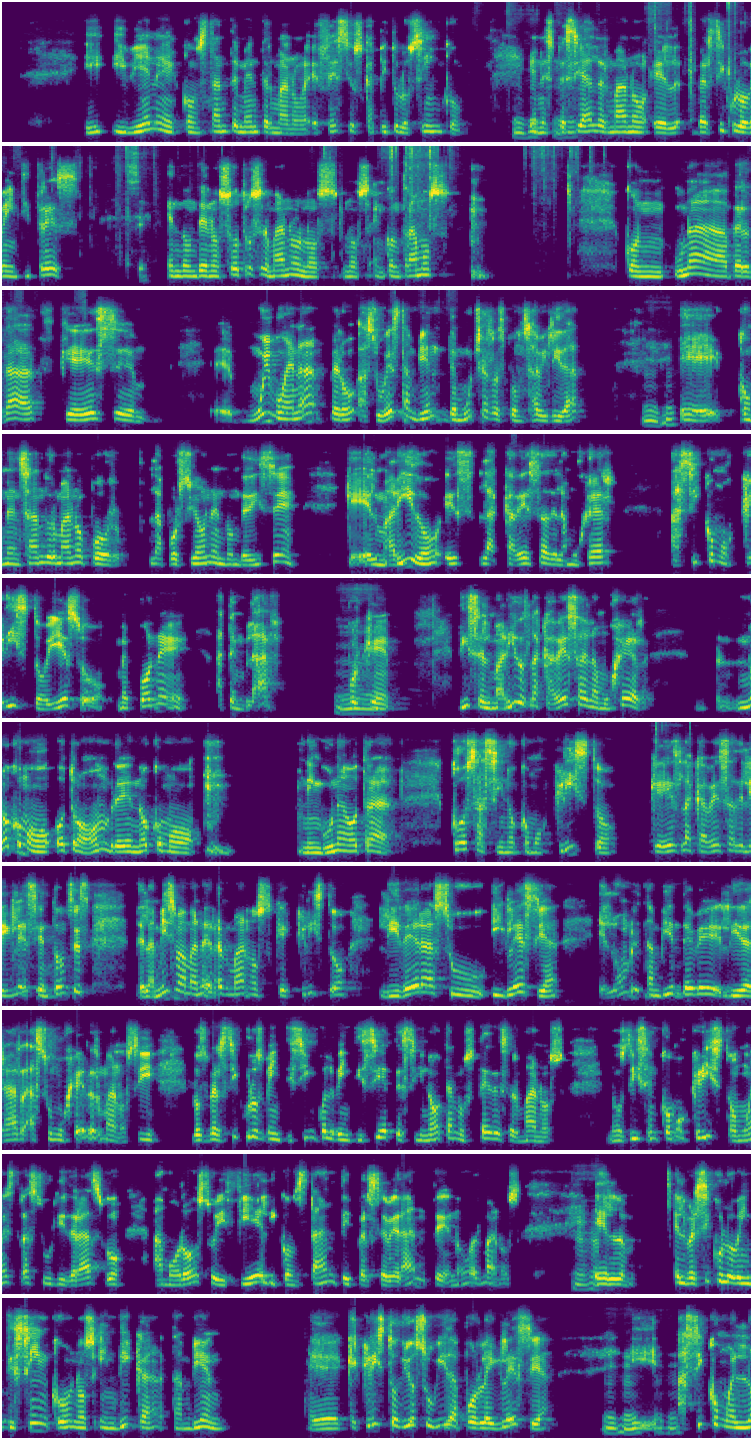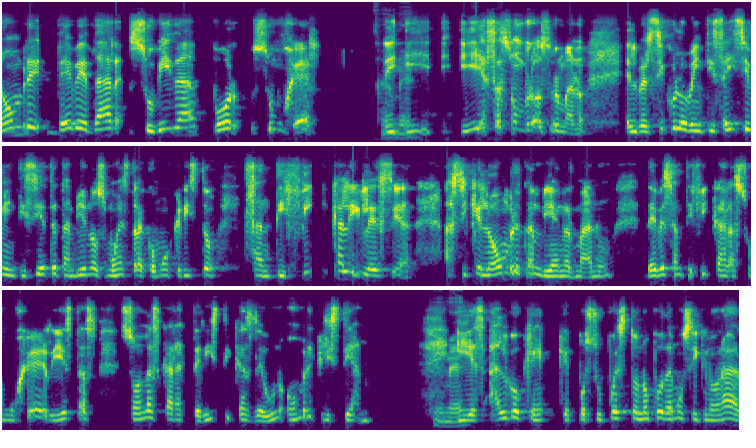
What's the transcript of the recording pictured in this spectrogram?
Y, viene constantemente, hermano, Efesios capítulo 5, en especial, hermano, el versículo 23, en donde nosotros, hermano, nos, nos encontramos con una verdad que es eh, eh, muy buena, pero a su vez también de mucha responsabilidad. Eh, comenzando, hermano, por la porción en donde dice que el marido es la cabeza de la mujer, así como Cristo. Y eso me pone a temblar, porque dice, el marido es la cabeza de la mujer, no como otro hombre, no como ninguna otra cosa, sino como Cristo que es la cabeza de la iglesia. Entonces, de la misma manera, hermanos, que Cristo lidera su iglesia, el hombre también debe liderar a su mujer, hermanos. Y los versículos 25 al 27, si notan ustedes, hermanos, nos dicen cómo Cristo muestra su liderazgo amoroso y fiel y constante y perseverante, ¿no, hermanos? el, el, versículo 25 nos indica también eh, que Cristo dio su vida por la iglesia y así como el hombre debe dar su vida por su mujer. Y, es asombroso, hermano. El versículo 26 y 27 también nos muestra cómo Cristo santifica la iglesia. Así que el hombre también, hermano, debe santificar a su mujer. Y estas son las características de un hombre cristiano. Y es algo que, que, por supuesto, no podemos ignorar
